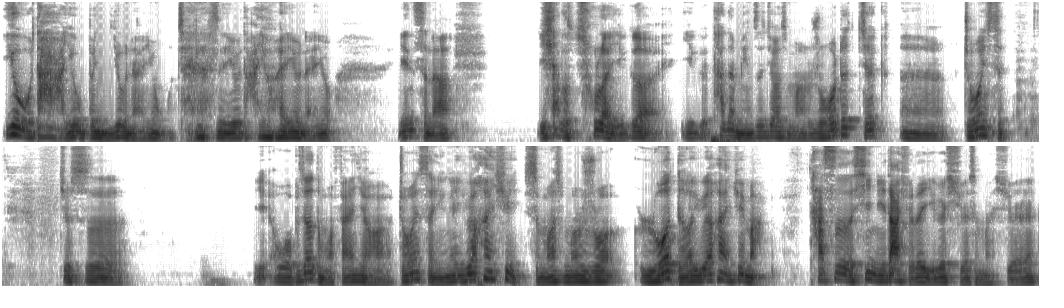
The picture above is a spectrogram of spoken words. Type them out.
又大又笨又难用，真的是又大又笨又难用。因此呢，一下子出了一个一个，他的名字叫什么？Rod Jack，嗯，Johnson，就是也我不知道怎么翻译啊，Johnson 应该约翰逊什么什么罗罗德约翰逊嘛，他是悉尼大学的一个学什么学。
